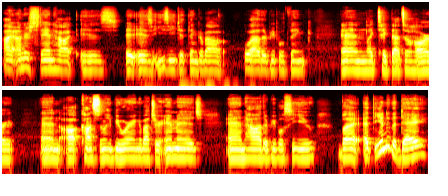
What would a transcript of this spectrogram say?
I understand how it is. It is easy to think about what other people think and like take that to heart and uh, constantly be worrying about your image and how other people see you. But at the end of the day,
